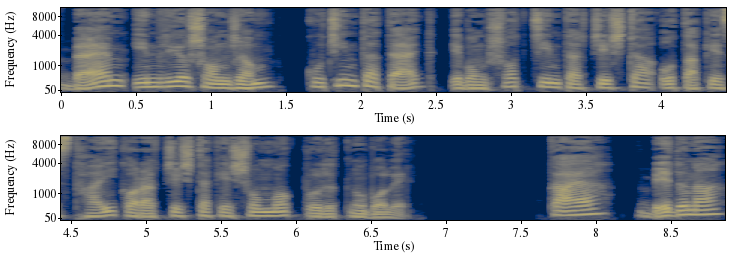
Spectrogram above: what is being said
ব্যায়াম, ইন্দ্রিয় সংযম, কুচিন্তা ত্যাগ এবং সৎচিন্তার চেষ্টা ও তাকে স্থায়ী করার চেষ্টাকে সম্যক প্রযত্ন বলে। কায়া, বেদনা,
